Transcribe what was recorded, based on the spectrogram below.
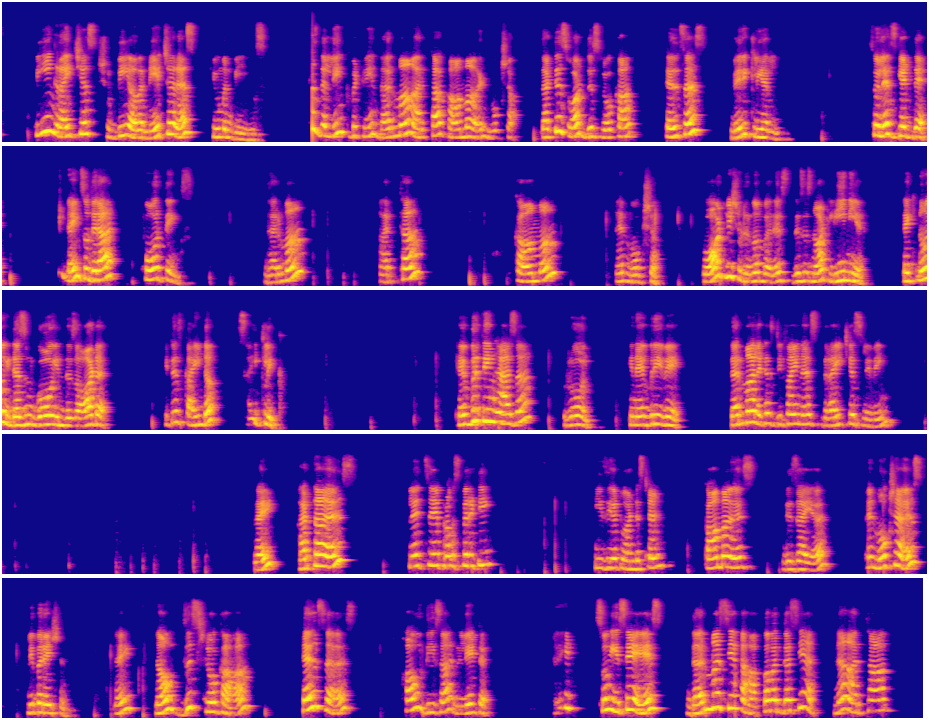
being righteous should be our nature as human beings. What is the link between dharma, artha, kama, and moksha? That is what this loka tells us very clearly. So let's get there. Right? So there are four things dharma, artha, kama, and moksha. What we should remember is this is not linear. Like, no, it doesn't go in this order. It is kind of cyclic. Everything has a role in every way. Dharma, let us define as righteous living. Right? Artha is, let's say, prosperity. Easier to understand. Kama is desire. And moksha is liberation. Right? Now, this shloka tells us how these are related. Right? So he says, Dharmasya apavargasya na artha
